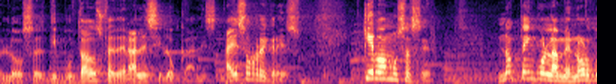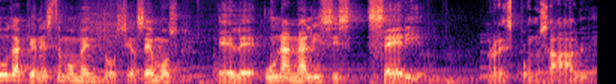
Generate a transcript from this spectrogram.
los diputados federales y locales. A eso regreso. ¿Qué vamos a hacer? No tengo la menor duda que en este momento, si hacemos eh, un análisis serio, responsable,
